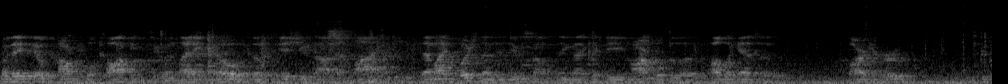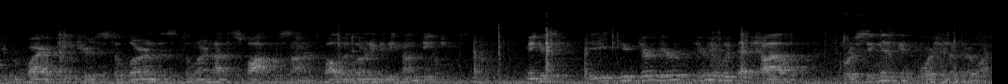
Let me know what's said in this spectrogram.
who they feel comfortable talking to and letting know those issues on their mind that might push them to do something that could be harmful to the public as a larger group. Could require teachers to learn this, to learn how to spot the signs while they're learning to become teachers. I mean, because you're, you're, you're with that child for a significant portion of their life.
